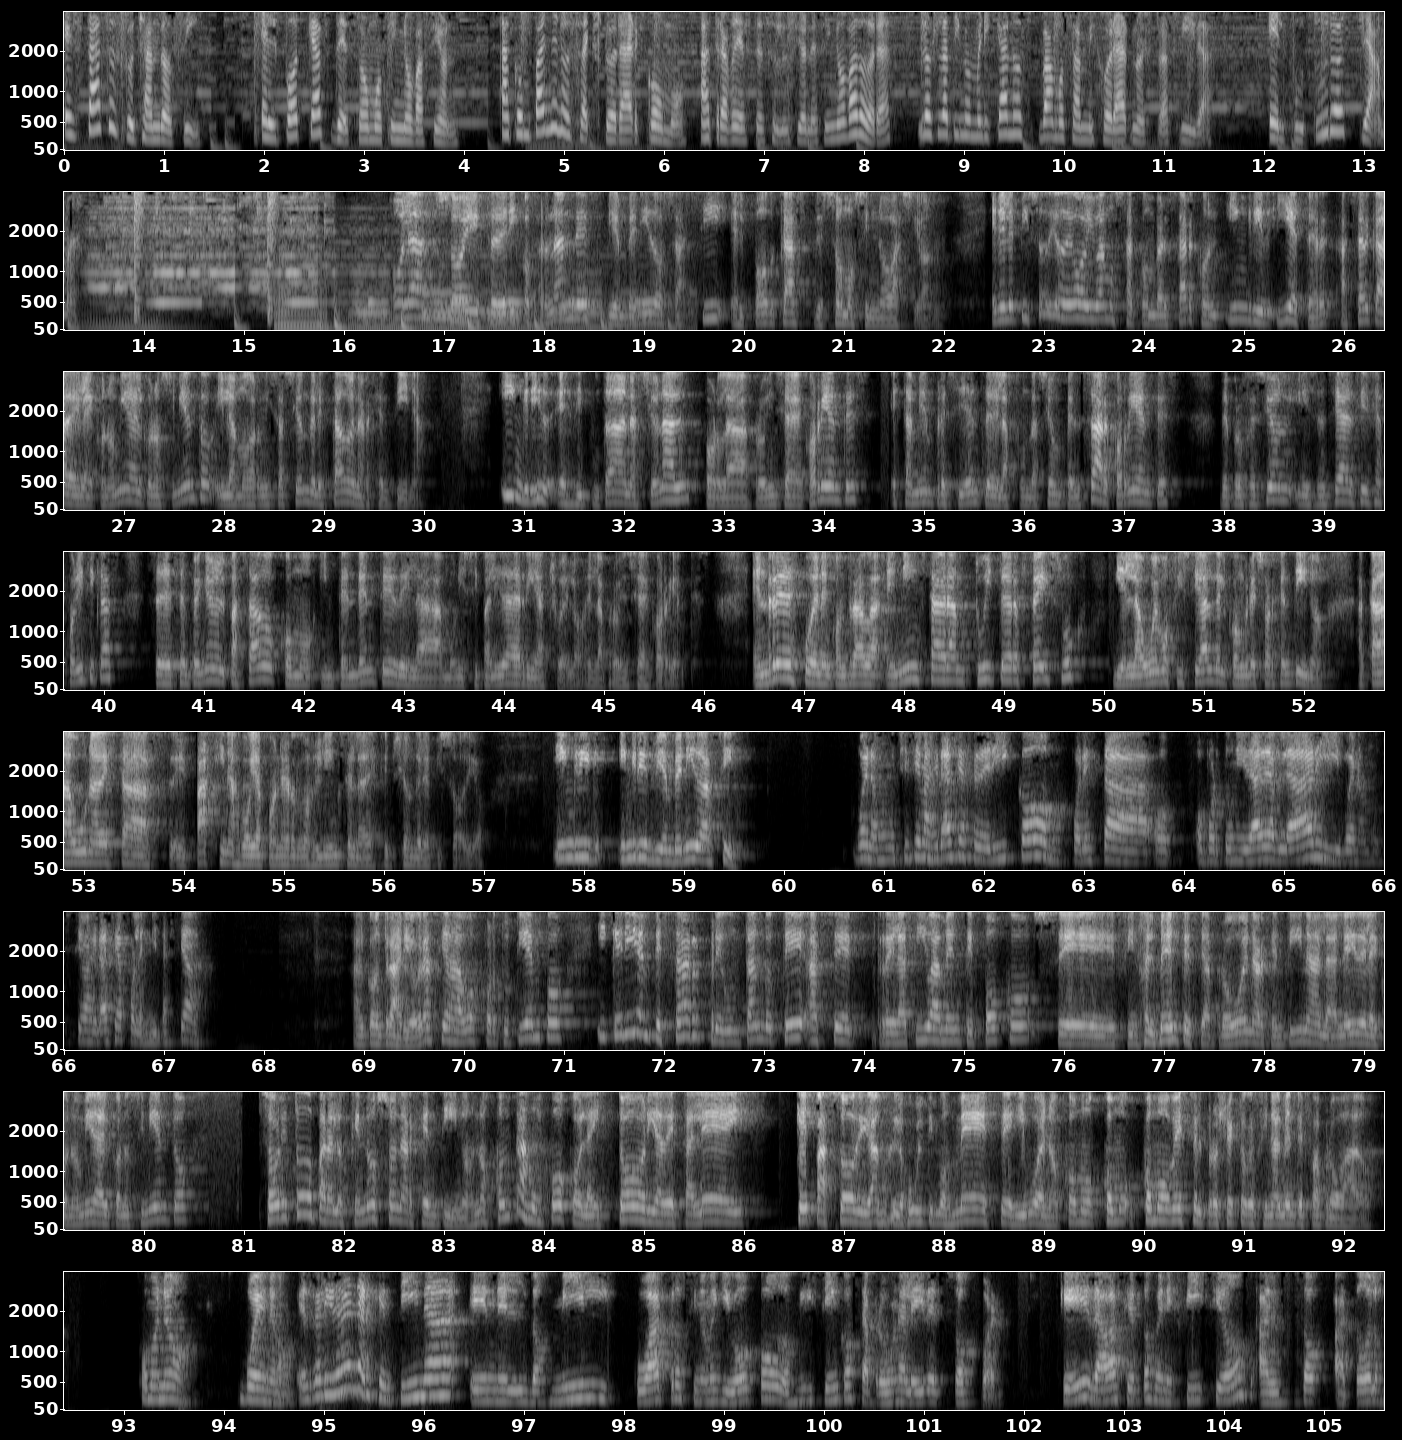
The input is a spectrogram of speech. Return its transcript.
Estás escuchando Sí, el podcast de Somos Innovación. Acompáñanos a explorar cómo, a través de soluciones innovadoras, los latinoamericanos vamos a mejorar nuestras vidas. El futuro llama. Hola, soy Federico Fernández. Bienvenidos a Sí, el podcast de Somos Innovación. En el episodio de hoy vamos a conversar con Ingrid Yeter acerca de la economía del conocimiento y la modernización del Estado en Argentina. Ingrid es diputada nacional por la provincia de Corrientes, es también presidente de la Fundación Pensar Corrientes, de profesión licenciada en Ciencias Políticas, se desempeñó en el pasado como intendente de la Municipalidad de Riachuelo, en la provincia de Corrientes. En redes pueden encontrarla en Instagram, Twitter, Facebook y en la web oficial del Congreso Argentino. A cada una de estas eh, páginas voy a poner los links en la descripción del episodio. Ingrid, Ingrid bienvenida a Sí. Bueno, muchísimas gracias Federico por esta oportunidad de hablar y bueno, muchísimas gracias por la invitación. Al contrario, gracias a vos por tu tiempo y quería empezar preguntándote, hace relativamente poco se finalmente se aprobó en Argentina la ley de la economía del conocimiento, sobre todo para los que no son argentinos. ¿Nos contás un poco la historia de esta ley? ¿Qué pasó, digamos, en los últimos meses? Y bueno, ¿cómo, cómo, cómo ves el proyecto que finalmente fue aprobado? ¿Cómo no? Bueno, en realidad en Argentina en el 2000 2004, si no me equivoco, 2005, se aprobó una ley del software que daba ciertos beneficios a todos los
